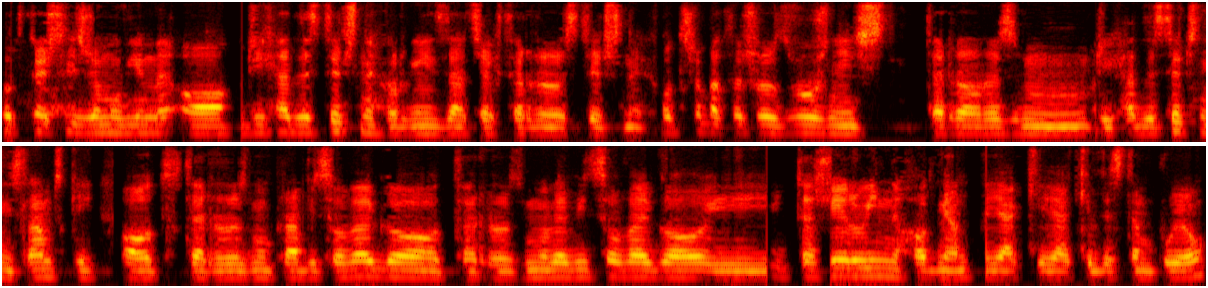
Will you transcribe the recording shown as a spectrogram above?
podkreślić, że mówimy o dżihadystycznych organizacjach terrorystycznych, bo trzeba też rozróżnić terroryzm dżihadystyczny, islamski od terroryzmu prawicowego, terroryzmu lewicowego i, i też wielu innych odmian, jakie, jakie występują.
